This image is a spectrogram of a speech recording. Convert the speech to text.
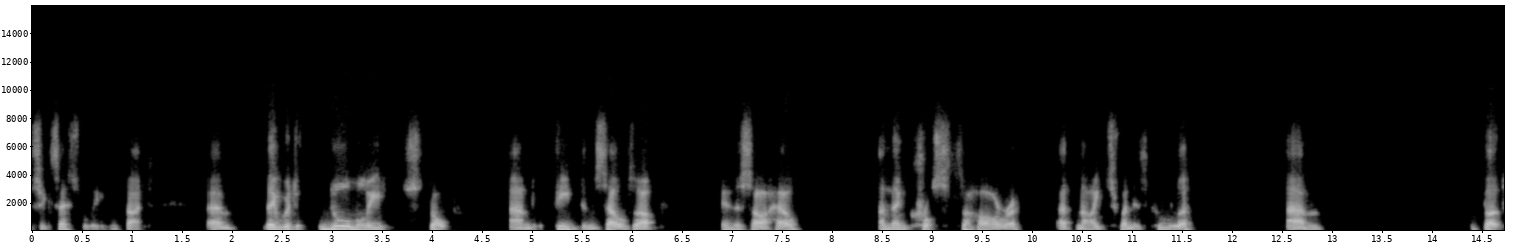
successfully. In fact, um, they would normally stop and feed themselves up in the Sahel, and then cross Sahara at night when it's cooler. Um, but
